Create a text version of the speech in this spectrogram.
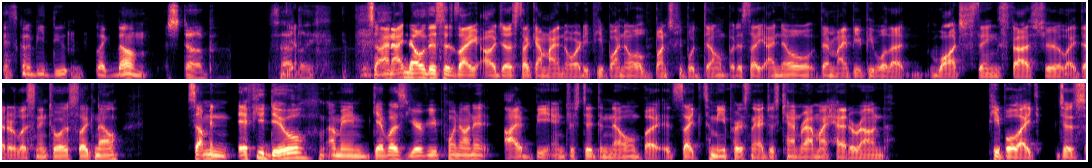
it's gonna be du- like dumb. Stub. Sadly. So, and I know this is like uh, just like a minority people. I know a bunch of people don't, but it's like I know there might be people that watch things faster, like that are listening to us like now. So, I mean, if you do, I mean, give us your viewpoint on it. I'd be interested to know, but it's like to me personally, I just can't wrap my head around people like just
